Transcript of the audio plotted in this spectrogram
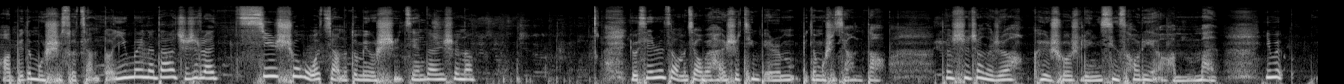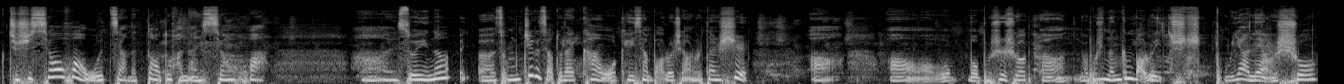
啊，别的牧师所讲的，因为呢，大家只是来吸收我讲的，都没有时间。但是呢，有些人在我们教会还是听别人别的牧师讲道，但是这样的人可以说是灵性操练很慢，因为只是消化我讲的道都很难消化。啊，所以呢，呃，从这个角度来看，我可以像保罗这样说，但是，啊，哦，我我不是说，嗯，我不是能跟保罗同样那样说，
